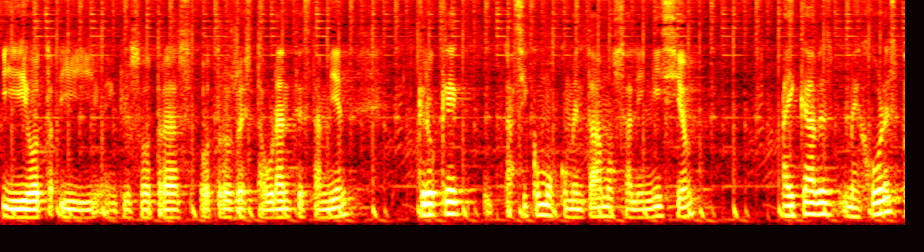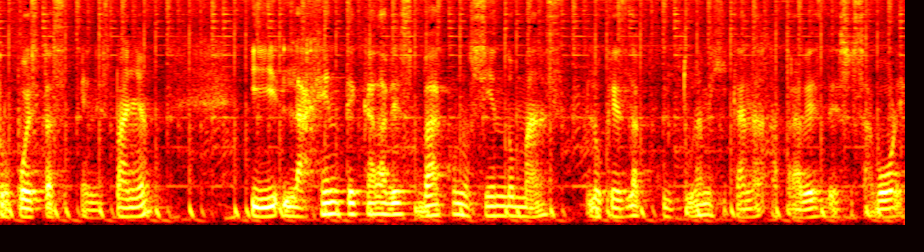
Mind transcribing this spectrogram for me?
y, y, incluso otras, otros restaurantes también, creo que así como comentábamos al inicio, hay cada vez mejores propuestas en España y la gente cada vez va conociendo más lo que es la cultura mexicana a través de sus sabores.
